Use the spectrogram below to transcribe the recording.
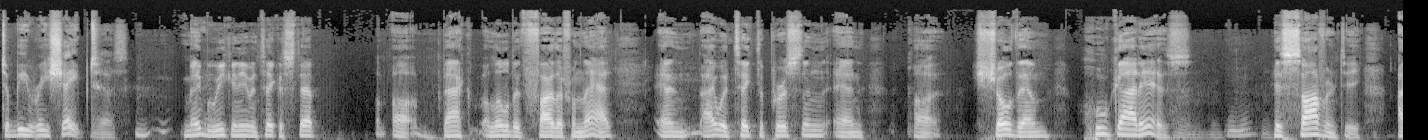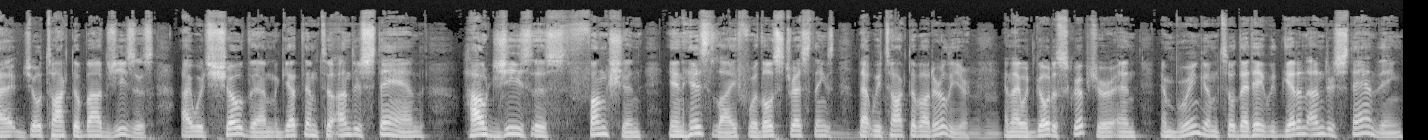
to be reshaped. Yes. Maybe we can even take a step uh, back a little bit farther from that, and I would take the person and uh, show them who God is, mm-hmm. His sovereignty. I, Joe talked about Jesus. I would show them, get them to understand how Jesus functioned in his life for those stress things mm-hmm. that we talked about earlier. Mm-hmm. And I would go to Scripture and, and bring them so that they would get an understanding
